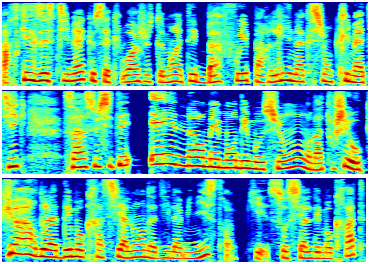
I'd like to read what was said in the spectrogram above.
parce qu'ils estimaient que cette loi justement était bafouée par l'inaction climatique. Ça a suscité énormément d'émotions. On a touché au cœur de la démocratie allemande, a dit la ministre, qui est social-démocrate.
